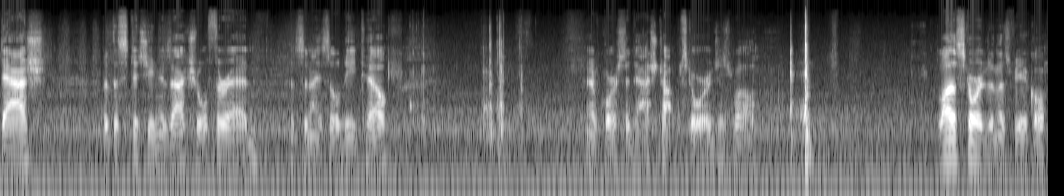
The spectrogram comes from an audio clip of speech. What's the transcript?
dash, but the stitching is actual thread. That's a nice little detail. And of course the dash top storage as well. A lot of storage in this vehicle.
